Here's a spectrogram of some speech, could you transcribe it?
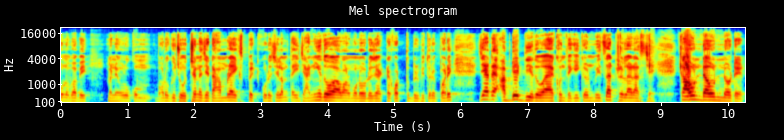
কোনোভাবে মানে ওরকম বড় কিছু হচ্ছে না যেটা আমরা এক্সপেক্ট করেছিলাম, তাই জানিয়ে দেওয়া আমার মনে হলো যে একটা কর্তব্যের ভিতরে পড়ে, যে একটা আপডেট দিয়ে দেওয়া এখন থেকেই, কারণ মিজার ট্রেলার আসছে কাউন্ট ডাউন নোটেড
